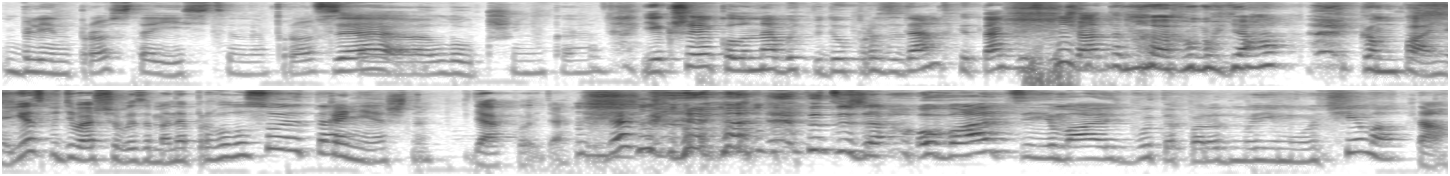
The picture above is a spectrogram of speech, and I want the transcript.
Блін, просто істина, просто Це- лучшенькая. Якщо я коли-небудь піду в президентки, так і звучатиме моя кампанія. Я сподіваюся, що ви за мене проголосуєте. Звісно. Дякую, дякую, дякую. Тут вже овації мають бути перед моїми очима. Так.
